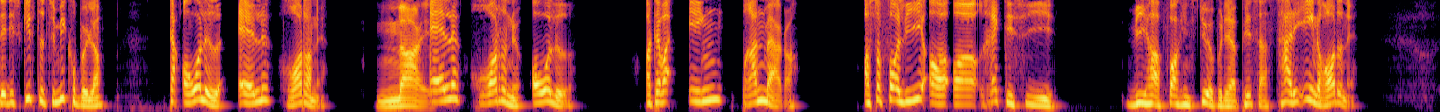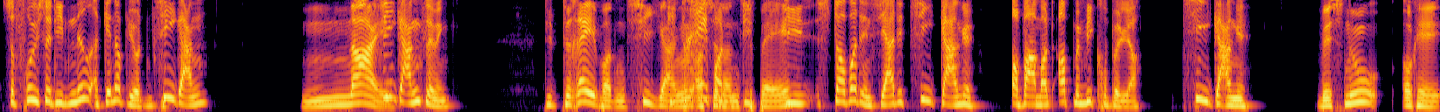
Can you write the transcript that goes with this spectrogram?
Da de skiftede til mikrobølger, der overlevede alle rotterne. Nej. Alle rotterne overlevede. Og der var ingen brandmærker. Og så for lige at, at rigtig sige, vi har fucking styr på det her pisse, så tager de en af rotterne. Så fryser de den ned og genoplever den 10 gange. Nej. 10 gange, Flemming. De dræber den 10 De gange og dræber sender den. den De, tilbage. de stopper dens hjerte 10 gange og varmer den op med mikrobølger 10 gange. Hvis nu, okay,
